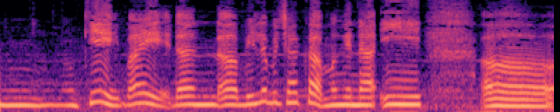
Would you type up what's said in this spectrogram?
Hmm, Okey, baik. Dan uh, bila bercakap mengenai uh,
